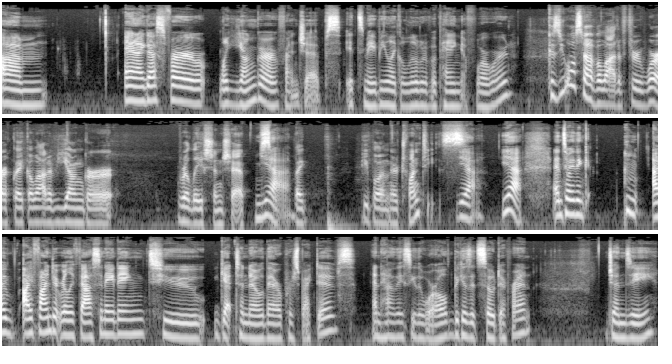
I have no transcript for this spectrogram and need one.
Um, and I guess for like younger friendships, it's maybe like a little bit of a paying it forward because you also have a lot of through work, like a lot of younger relationships. Yeah. Like people in their 20s. Yeah. Yeah. And so I think I I find it really fascinating to get to know their perspectives and how they see the world because it's so different. Gen Z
